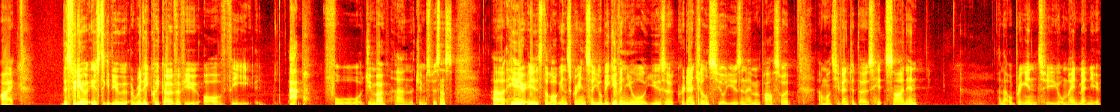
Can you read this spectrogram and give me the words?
Hi, this video is to give you a really quick overview of the app for Jimbo and the Jim's business. Uh, here is the login screen, so you'll be given your user credentials, your username and password, and once you've entered those, hit sign in, and that will bring into your main menu.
